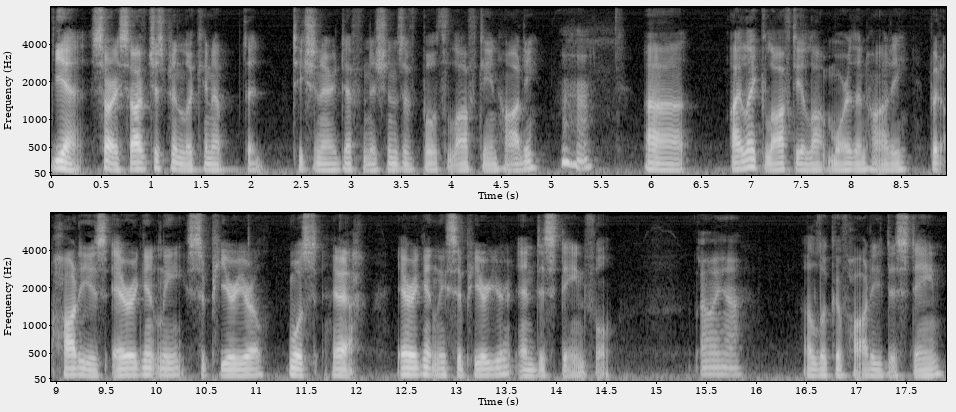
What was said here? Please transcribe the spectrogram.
yeah, sorry. So I've just been looking up the dictionary definitions of both lofty and haughty. Mm-hmm. Uh, I like lofty a lot more than haughty, but haughty is arrogantly superior. Well, yeah, arrogantly superior and disdainful. Oh yeah. a look of haughty disdain.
